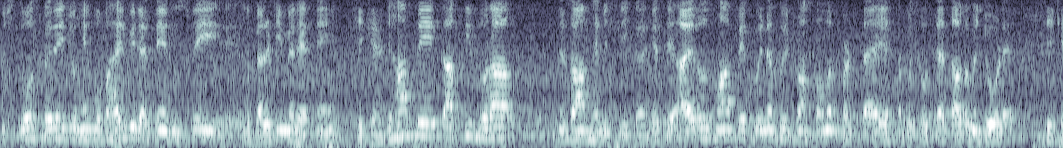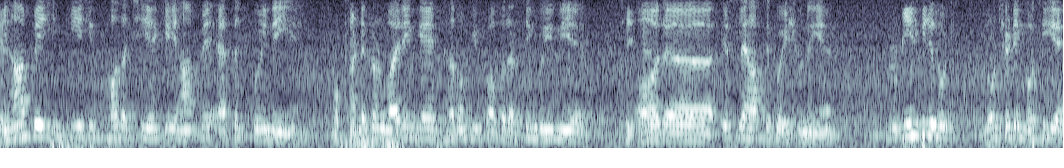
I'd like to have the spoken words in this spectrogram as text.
कुछ दोस्त मेरे जो हैं वो बाहर भी रहते हैं दूसरी लोकेलिटी में रहते हैं। ठीक है। जहाँ पे काफ़ी बुरा निज़ाम है बिजली का। जैसे आए रोज़ वहाँ पे कोई ना कोई ट्रांसफार्मर पड़ता है ऐसा कुछ होता है तारों में जोड़ है। ठीक है। यहाँ पे इनकी ये चीज़ बहुत अच्छी है कि यहाँ पे ऐसा कोई नहीं है। अंडरग्राउंड वायरिंग है घरों की प्रॉपर अर्थिंग हुई भी है और इस लिहाज से कोई इशू नहीं है। रूटीन की जो लोड शेडिंग होती है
